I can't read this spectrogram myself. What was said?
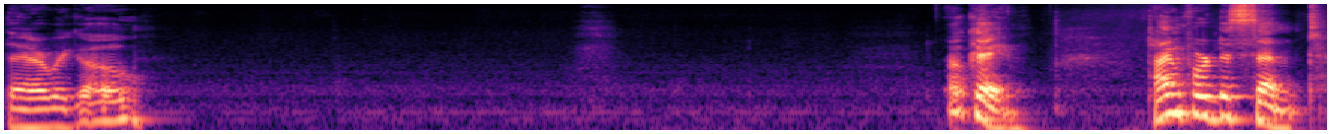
There we go. Okay, time for descent.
